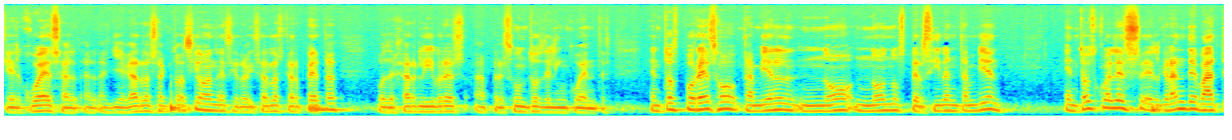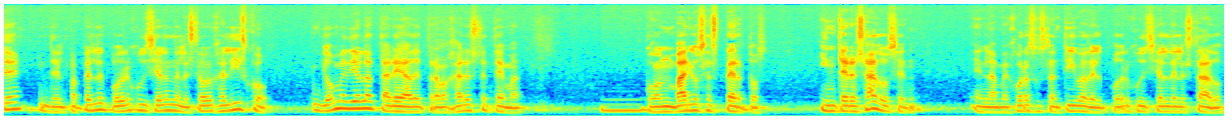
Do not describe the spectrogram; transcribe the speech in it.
que el juez al, al, llegar las actuaciones y revisar las carpetas, pues dejar libres a presuntos delincuentes. Entonces, por eso también no, no nos perciben tan bien. Entonces, ¿cuál es el gran debate del papel del Poder Judicial en el Estado de Jalisco? Yo me di a la tarea de trabajar este tema con varios expertos interesados en, en la mejora sustantiva del Poder Judicial del Estado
